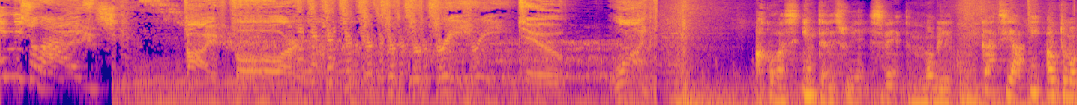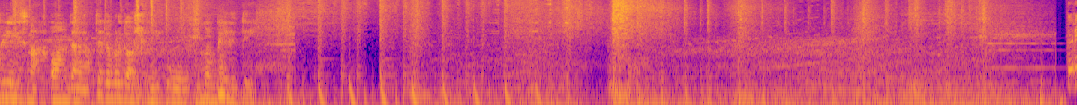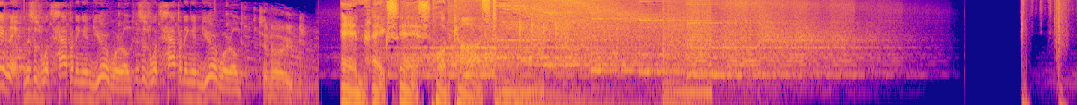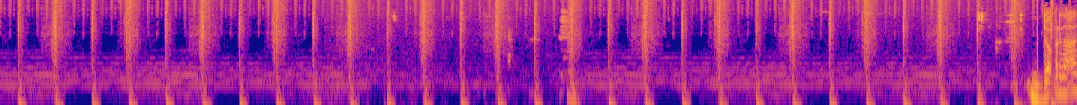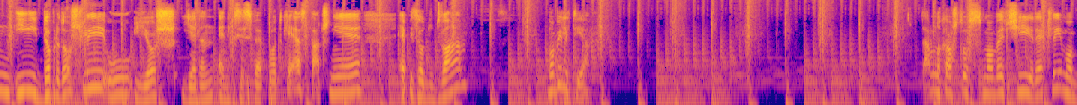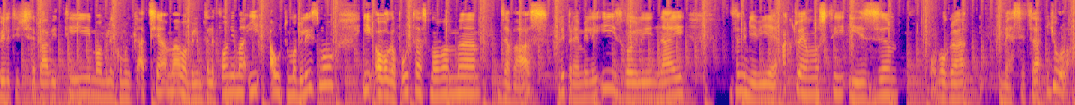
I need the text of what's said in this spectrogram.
Initialized. Five, four, three, two, one. Ako vas interesuje svet mobilnih komunikacija i automobilizma, onda ste dobrodošli u Mobility. This is what's happening in your world. This is what's happening in your world. Tonight. NXS Podcast. Dobar dan i dobrodošli u još jedan NXS Web podcast, tačnije epizodu 2 Mobility-a. Naravno, kao što smo već i rekli, Mobility će se baviti mobilnim komunikacijama, mobilnim telefonima i automobilizmu i ovoga puta smo vam eh, za vas pripremili i izvojili najzanimljivije aktuelnosti iz eh, ovoga mjeseca jula.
